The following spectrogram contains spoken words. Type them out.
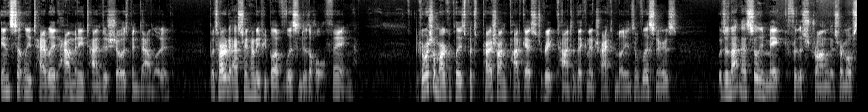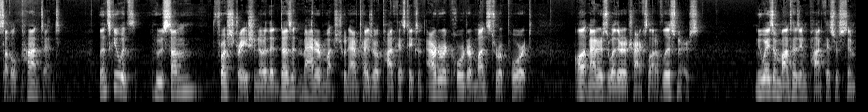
instantly tabulate how many times a show has been downloaded, but it's hard to ascertain how many people have listened to the whole thing. The commercial marketplace puts pressure on podcasts to create content that can attract millions of listeners, which does not necessarily make for the strongest or most subtle content. Linsky would, whose some frustration noted that doesn't matter much to an advertiser if a podcast takes an hour to record or months to report. All that matters is whether it attracts a lot of listeners. New ways of monetizing podcasts are, sim-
